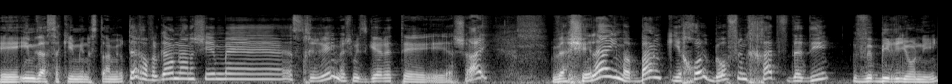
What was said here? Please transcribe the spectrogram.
אה, אם זה עסקים מן הסתם יותר, אבל גם לאנשים אה, שכירים יש מסגרת אה, אשראי. והשאלה אם הבנק יכול באופן חד צדדי ובריוני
